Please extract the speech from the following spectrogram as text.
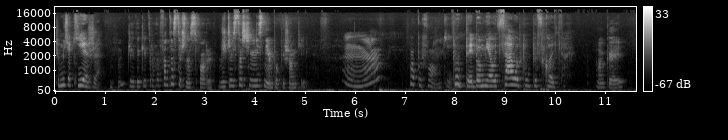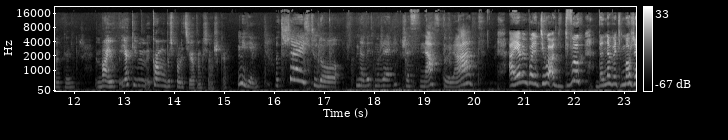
czymś jak jeże. Mhm. Czyli takie trochę fantastyczne stwory. W rzeczywistości nie istnieją popiszonki. Mm, Pupy, bo miały całe pupy w kolcach. Okej, okej. Maju, jakim, komu byś poleciła tą książkę? Nie wiem, od 6 do nawet może 16 lat. A ja bym poleciła od dwóch do nawet może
